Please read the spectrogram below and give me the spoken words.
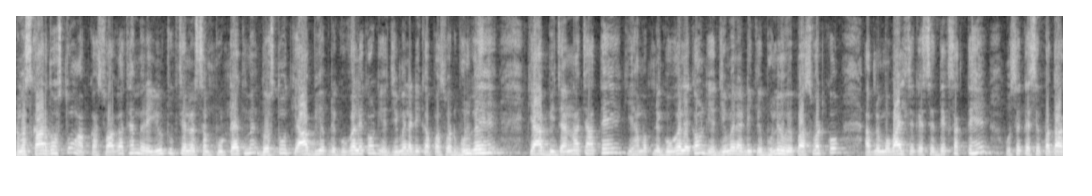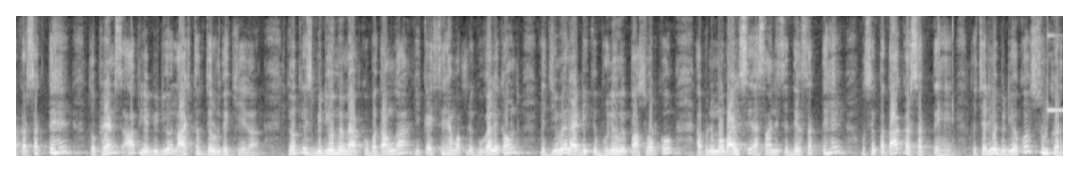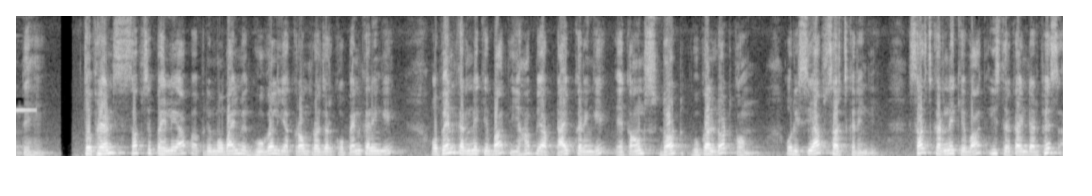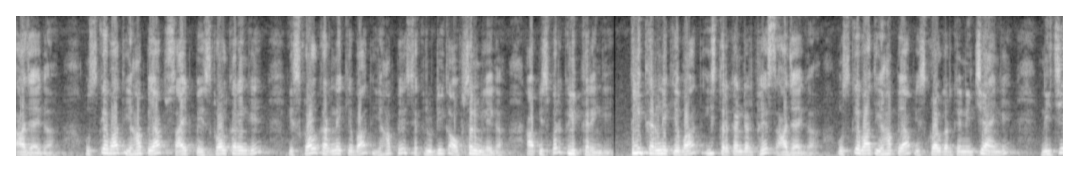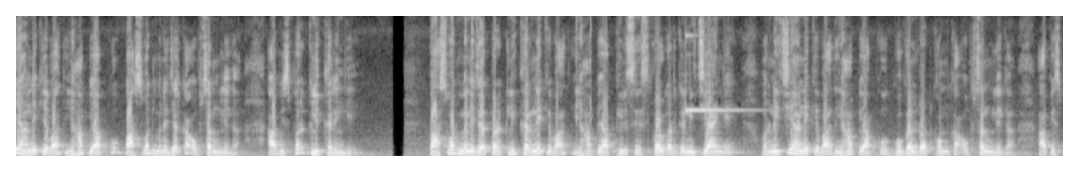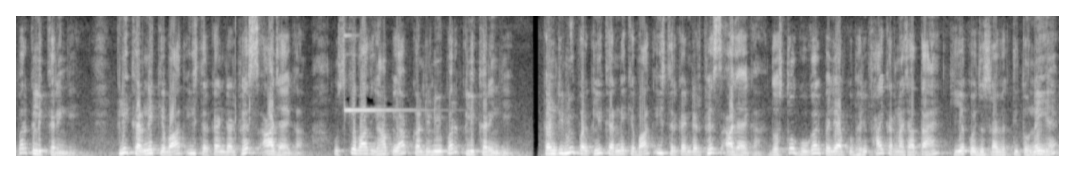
नमस्कार दोस्तों, आपका स्वागत है मेरे YouTube चैनल संपूर्ण टेक में। दोस्तों, क्या आप भी अपने गूगल अकाउंट या जीमेल आईडी का पासवर्ड भूल गए हैं? क्या आप भी जानना चाहते हैं कि हम अपने गूगल अकाउंट या जीमेल आईडी के भूले हुए पासवर्ड को अपने मोबाइल से कैसे देख सकते हैं, उसे कैसे पता कर सकते हैं? तो फ्रेंड्स आप ये वीडियो लास्ट तक ज़रूर देखिएगा, क्योंकि इस वीडियो में मैं आपको बताऊँगा कि कैसे हम अपने गूगल अकाउंट या जी मेल के भूले हुए पासवर्ड को अपने मोबाइल से आसानी से देख सकते हैं, उसे पता कर सकते हैं। तो चलिए वीडियो को शुरू करते हैं। तो फ्रेंड्स सबसे पहले आप अपने मोबाइल में गूगल या क्रोम ब्राउज़र को ओपन करेंगे। ओपन करने के बाद यहाँ पे आप टाइप करेंगे accounts dot Google dot com और इसे आप सर्च करेंगे। सर्च करने के बाद इस तरह का इंटरफेस आ जाएगा। उसके बाद यहाँ पे आप साइट पे स्क्रॉल करेंगे। स्क्रॉल करने के बाद यहाँ पे सिक्योरिटी का ऑप्शन मिलेगा। आप इस पर क्लिक करेंगे। क्लिक करने के बाद इस तरह का इंटरफेस आ जाएगा। उसके बाद यहाँ पे आप स्क्रॉल करके नीचे आएँगे। नीचे आने के बाद यहाँ पे आपको पासवर्ड मैनेजर का ऑप्शन मिलेगा। आप इस पर क्लिक करेंगे। पासवर्ड मैनेजर पर क्लिक करने के बाद यहाँ पे आप फिर से स्क्रॉल करके नीचे आएँगे और नीचे आने के बाद यहाँ पे आपको गूगल डॉट कॉम का ऑप्शन मिलेगा। आप इस पर क्लिक करेंगे। क्लिक करने के बाद इस तरह का इंटरफेस आ जाएगा। उसके बाद यहाँ पे आप कंटिन्यू पर क्लिक करेंगे। कंटिन्यू पर क्लिक करने के बाद इस तरह का इंटरफेस आ जाएगा। दोस्तों गूगल पहले आपको वेरीफाई करना चाहता है कि ये कोई दूसरा व्यक्ति तो नहीं है।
